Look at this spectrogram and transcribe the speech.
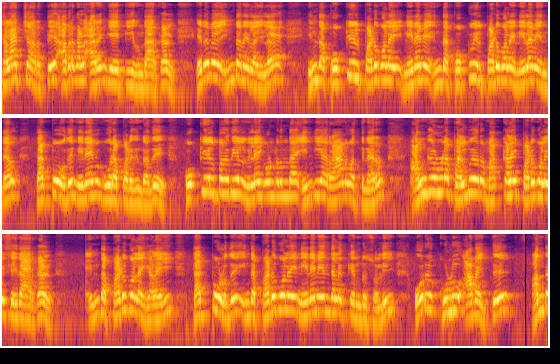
கலாச்சாரத்தை அவர்கள் அரங்கேற்றியிருந்தார்கள். எனவே இந்த நிலையில் இந்த கொக்கில் படுகொலை நினைவே இந்த கொக்குவில் படுகொலை நிலவேந்தல் தற்போது நினைவு கூறப்படுகின்றது. கொக்கில் பகுதியில் நிலை கொண்டிருந்த இந்திய இராணுவத்தினர் அங்குள்ள பல்வேறு மக்களை படுகொலை செய்தார்கள். இந்த படுகொலைகளை தற்பொழுது இந்த படுகொலை நினைவேந்தலுக்கு என்று சொல்லி ஒரு குழு அமைத்து அந்த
